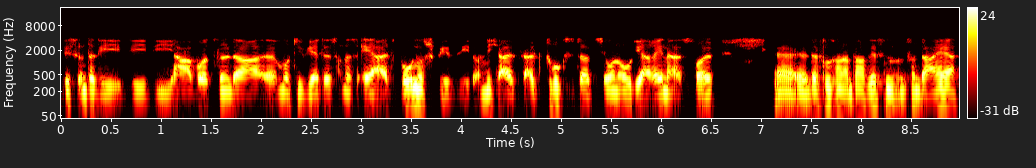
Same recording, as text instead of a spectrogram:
bis unter die, die, die Haarwurzeln da äh, motiviert ist und das eher als Bonusspiel sieht und nicht als, als Drucksituation, oh, die Arena ist voll. Äh, das muss man einfach wissen. Und von daher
